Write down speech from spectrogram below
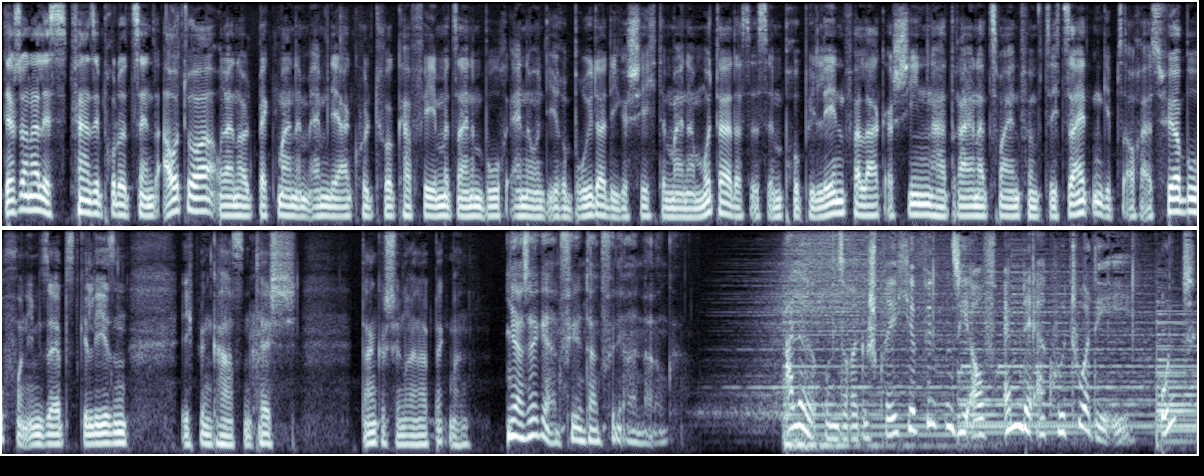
Der Journalist, Fernsehproduzent, Autor Reinhold Beckmann im MDR Kulturcafé mit seinem Buch Enne und ihre Brüder, die Geschichte meiner Mutter. Das ist im Propylen Verlag erschienen, hat 352 Seiten, gibt es auch als Hörbuch von ihm selbst gelesen. Ich bin Carsten Tesch. Dankeschön, Reinhard Beckmann. Ja, sehr gern. Vielen Dank für die Einladung. Alle unsere Gespräche finden Sie auf mdrkultur.de und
